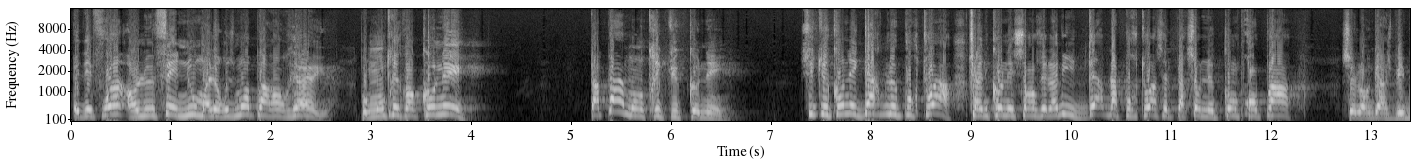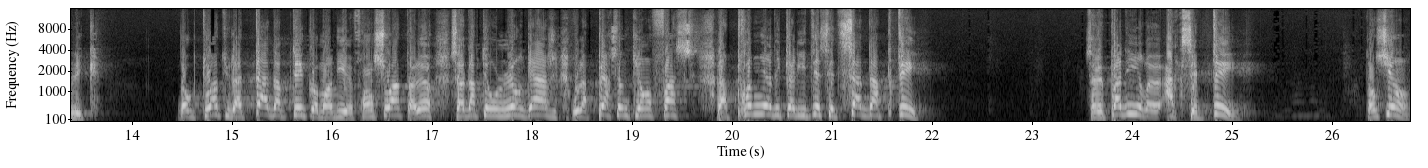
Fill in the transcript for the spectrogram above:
Et des fois, on le fait, nous, malheureusement, par orgueil, pour montrer qu'on connaît. Tu n'as pas à montrer que tu connais. Si tu connais, garde-le pour toi. Tu as une connaissance de la Bible, garde-la pour toi. Cette personne ne comprend pas ce langage biblique. Donc toi, tu dois t'adapter, comme on dit François tout à l'heure, s'adapter au langage ou la personne qui est en face. La première des qualités, c'est de s'adapter. Ça ne veut pas dire euh, accepter. Attention.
